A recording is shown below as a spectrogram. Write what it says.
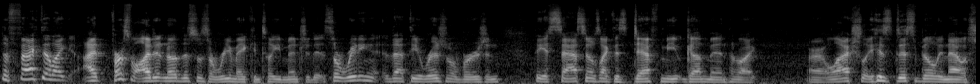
The fact that like I first of all I didn't know this was a remake until you mentioned it. So reading that the original version, the assassin was like this deaf mute gunman. They're like, all right, well actually his disability now is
